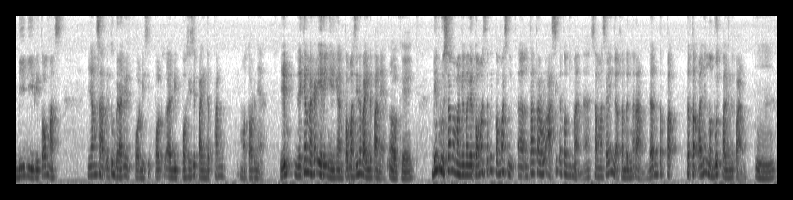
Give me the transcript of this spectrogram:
di diri Thomas yang saat itu berada di posisi eh, di posisi paling depan motornya. Jadi, jadi kan mereka iring-iringan. Thomas ini paling depan ya. Oke. Dia berusaha memanggil-manggil Thomas tapi Thomas eh, entah terlalu asik atau gimana sama sekali nggak kedengeran dan tepat tetap aja ngebut paling depan. Mhm.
